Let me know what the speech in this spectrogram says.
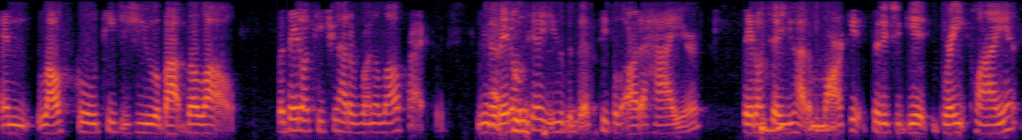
and law school teaches you about the law, but they don't teach you how to run a law practice. You know, they don't tell you who the best people are to hire. They don't mm-hmm. tell you how to market so that you get great clients.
